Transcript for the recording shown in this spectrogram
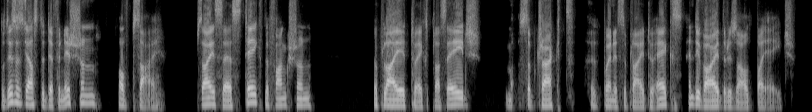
So this is just the definition of psi. Psi says take the function, apply it to x plus h, subtract uh, when it's applied to x, and divide the result by h.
